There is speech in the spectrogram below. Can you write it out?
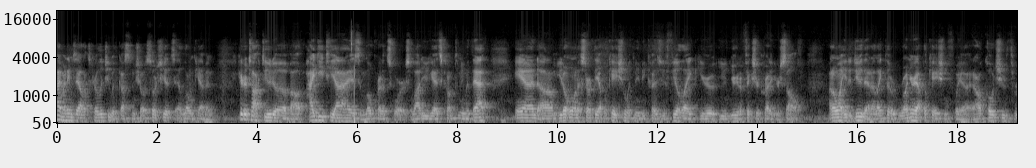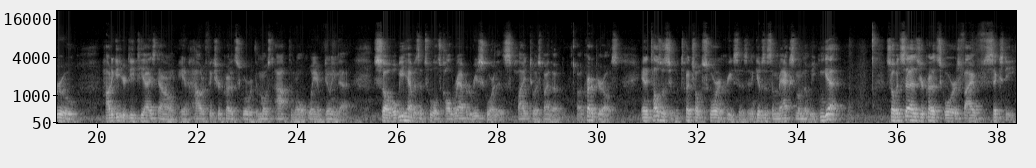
Hi, my name is Alex Carlucci with Gustan Cho Associates at Loan Cabin. Here to talk to you about high DTIs and low credit scores. A lot of you guys come to me with that, and um, you don't want to start the application with me because you feel like you're you, you're going to fix your credit yourself. I don't want you to do that. I like to run your application for you, and I'll coach you through how to get your DTIs down and how to fix your credit score with the most optimal way of doing that. So what we have is a tool, it's called Rapid Rescore that's supplied to us by the Uh, credit bureaus. And it tells us your potential score increases and it gives us a maximum that we can get. So if it says your credit score is 560,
